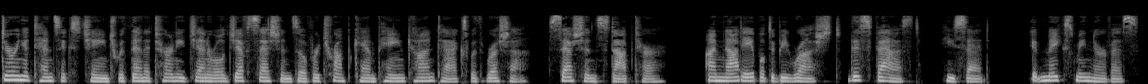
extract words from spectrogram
During a tense exchange with then Attorney General Jeff Sessions over Trump campaign contacts with Russia, Sessions stopped her. I'm not able to be rushed this fast, he said. It makes me nervous.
